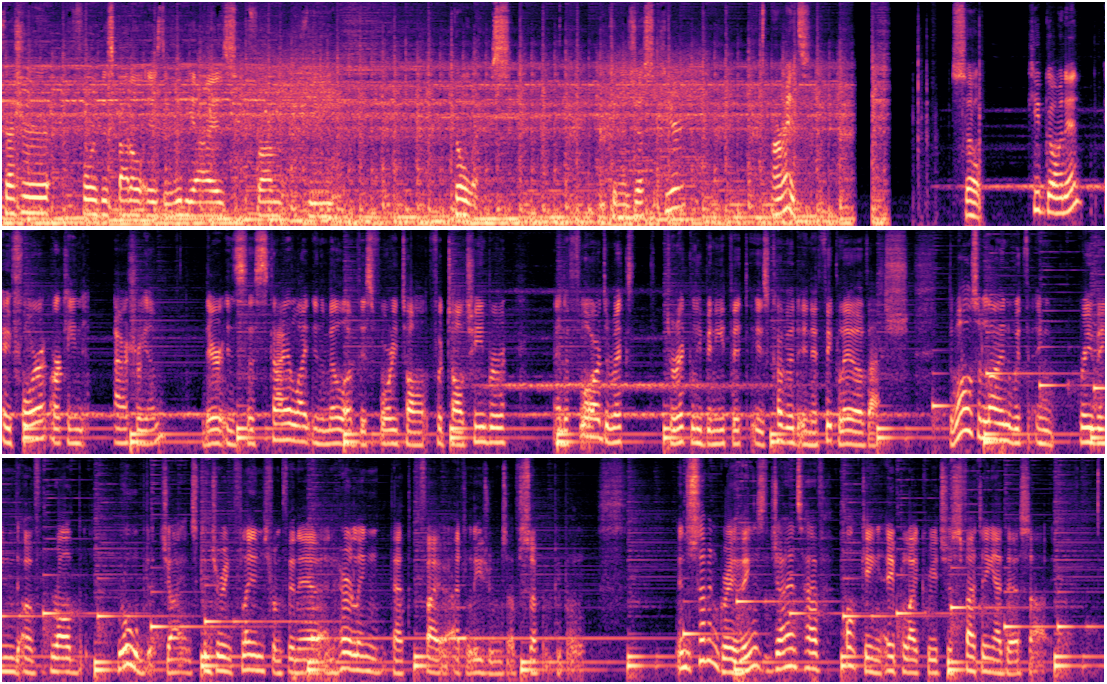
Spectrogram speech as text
Treasure for this battle is the ruby eyes from the golems. You can adjust it here. Alright. So, keep going in. A 4 arcane atrium. There is a skylight in the middle of this 40 tall, foot tall chamber, and the floor direct, directly beneath it is covered in a thick layer of ash. The walls are lined with engraving of robed, robed giants conjuring flames from thin air and hurling that fire at legions of serpent people. In some engravings, the giants have hulking ape-like creatures fighting at their side.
